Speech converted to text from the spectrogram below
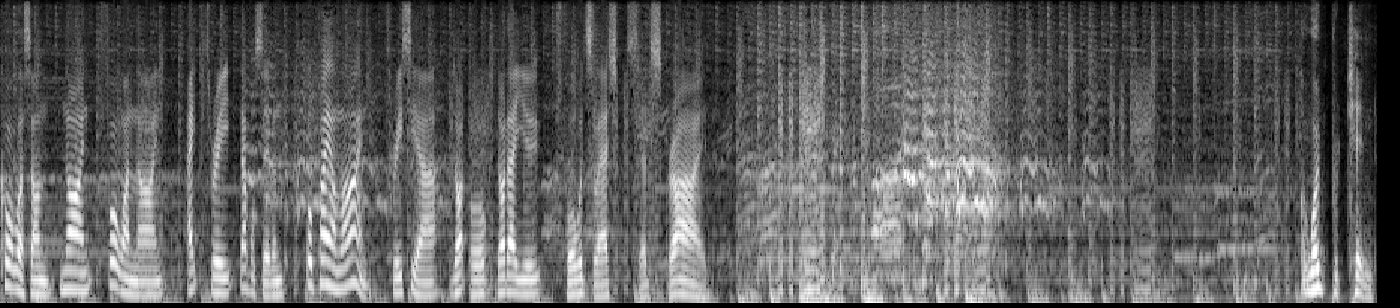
Call us on 9419 8377 or pay online 3cr.org.au forward slash subscribe. Won't pretend.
